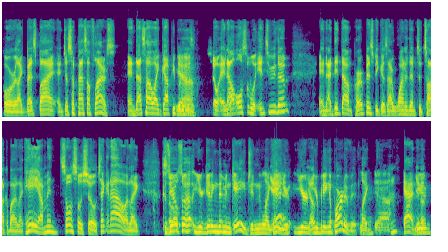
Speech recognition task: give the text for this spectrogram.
or like Best Buy and just to pass out flyers. And that's how I got people yeah. to show. And I'll also will interview them and I did that on purpose because I wanted them to talk about it. Like, hey, I'm in so and so show. Check it out. Like, because so, you're also you're getting them engaged and like, yeah, hey, you're you're yep. you're being a part of it. Like, yeah, mm-hmm. yeah, dude. Yep.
